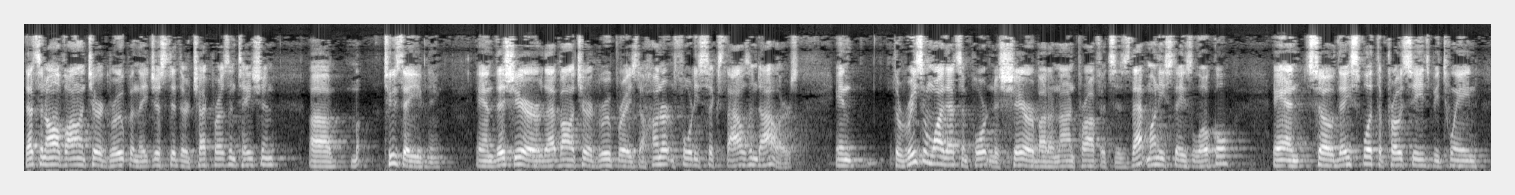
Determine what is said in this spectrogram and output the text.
that's an all volunteer group and they just did their check presentation uh, Tuesday evening. And this year, that volunteer group raised $146,000. And the reason why that's important to share about our nonprofits is that money stays local. And so they split the proceeds between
